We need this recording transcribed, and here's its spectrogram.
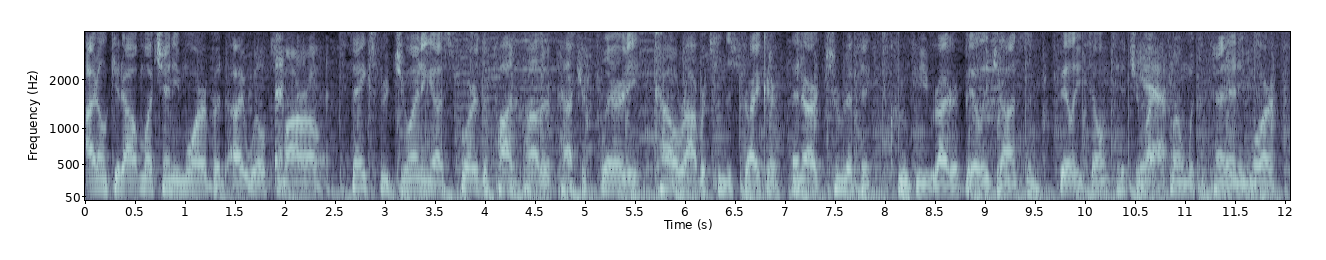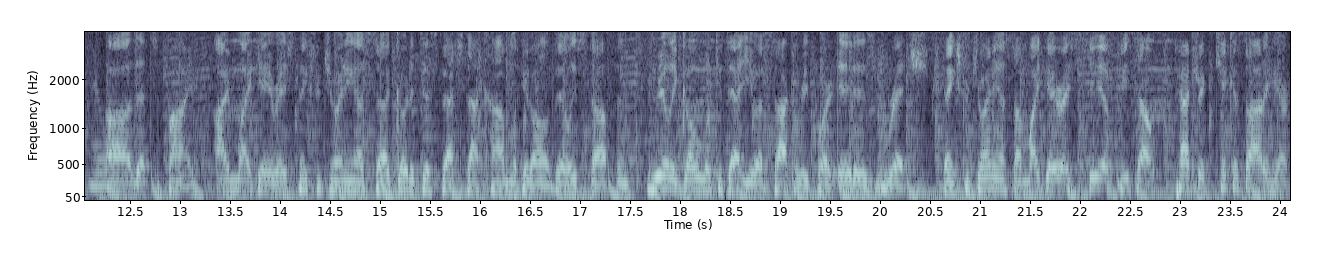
I don't get out much anymore, but I will tomorrow. Thanks for joining us for the Podfather, Patrick Flaherty, Kyle Robertson, the striker, and our terrific crew beat writer Bailey Johnson. Bailey, don't hit your Yeah. microphone with the pen anymore. Uh, that's fine. I'm Mike Arace. Thanks for joining us. Uh, go to dispatch.com, look at all of Bailey's stuff, and really go look at that U.S. soccer report. It is rich. Thanks for joining us. I'm Mike Arace. See ya. Peace out. Patrick, kick us out of here.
